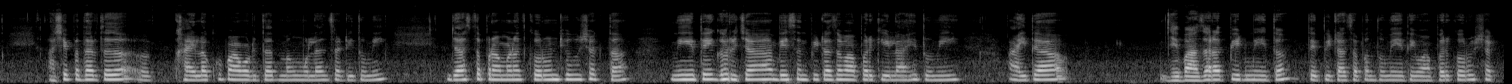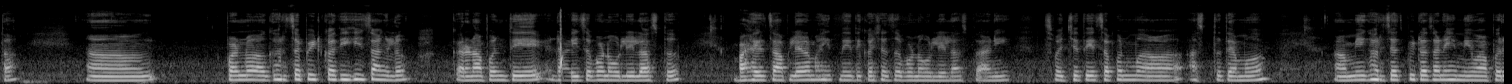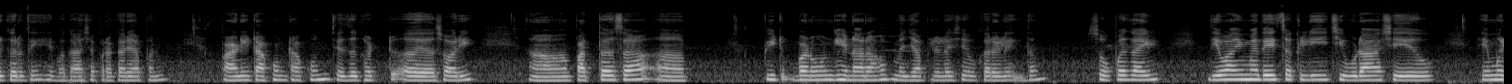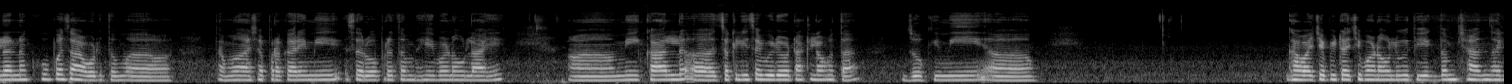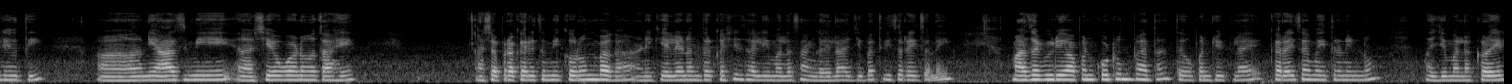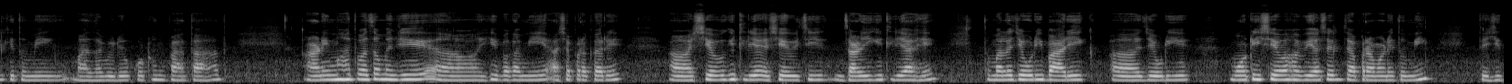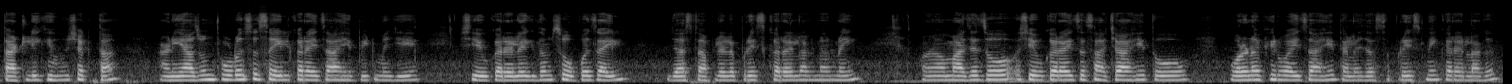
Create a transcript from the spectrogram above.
असे पदार्थ खायला खूप आवडतात. मग मुलांसाठी तुम्ही जास्त प्रमाणात करून ठेवू शकता. मी इथे घरच्या बेसन पिठाचा वापर केला आहे. तुम्ही आयत्या जे बाजारात पीठ मिळतं ते पिठाचा पण तुम्ही इथे वापर करू शकता. पण घरचं पीठ कधीही चांगलं कारण आपण ते डाळीचं बनवलेलं असतं. बाहेरचं आपल्याला माहीत नाही ते कशाचं बनवलेलं असतं आणि स्वच्छतेचं पण म असतं त्यामुळं. मी घरच्याच पिठाचा नेहमी वापर करते. हे बघा अशा प्रकारे आपण पाणी टाकून टाकून त्याचं घट्ट सॉरी पातळसा पीठ बनवून घेणार आहोत. म्हणजे आपल्याला शेव करायला एकदम सोपं जाईल. दिवाळीमध्ये चकली चिवडा शेव हे मुलांना खूपच आवडतं. मग त्यामुळं अशा प्रकारे मी सर्वप्रथम हे बनवलं आहे. मी काल चकलीचा व्हिडिओ टाकला होता जो की मी गव्हाच्या पिठाची बनवली होती. एकदम छान झाली होती. आणि आज मी शेव बनवत आहे. अशा प्रकारे तुम्ही करून बघा आणि केल्यानंतर कशी झाली मला सांगायला अजिबात विसरायचं नाही. माझा व्हिडिओ आपण कुठून पाहता तो पण रिप्लाय करायचा मैत्रिणींनो. म्हणजे मला कळेल की तुम्ही माझा व्हिडिओ कुठून पाहत आहात. आणि महत्त्वाचं म्हणजे हे ही बघा मी अशा प्रकारे शेव घेतली आहे शेवची जाळी घेतली आहे. तुम्हाला जेवढी बारीक जेवढी मोठी शेव हवी असेल त्याप्रमाणे तुम्ही त्याची ताटली घेऊ शकता. आणि अजून थोडंसं सैल करायचं आहे पीठ म्हणजे शेव करायला एकदम सोपं जाईल. जास्त आपल्याला प्रेस करायला लागणार नाही. पण माझा जो शेव करायचा साचा आहे तो वर्ण फिरवायचा आहे. त्याला जास्त प्रेस नाही करायला लागत.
